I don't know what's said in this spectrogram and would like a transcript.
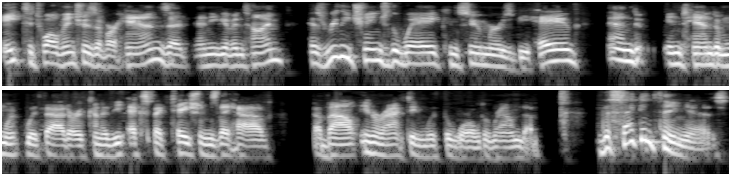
eight to 12 inches of our hands at any given time has really changed the way consumers behave. And in tandem with, with that are kind of the expectations they have about interacting with the world around them. The second thing is,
